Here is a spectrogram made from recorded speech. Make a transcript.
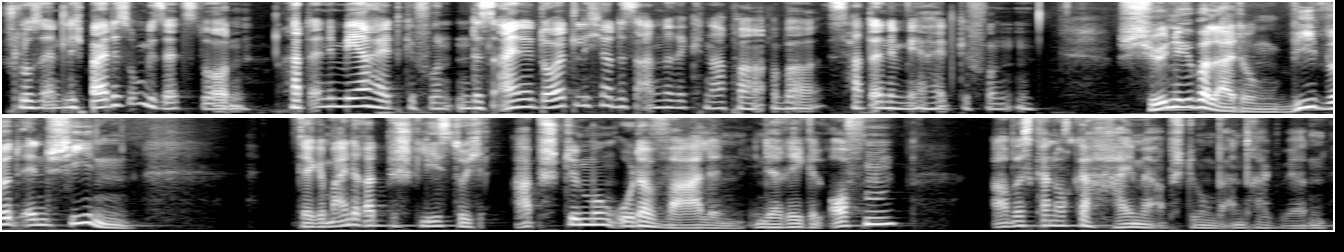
schlussendlich beides umgesetzt worden. Hat eine Mehrheit gefunden. Das eine deutlicher, das andere knapper, aber es hat eine Mehrheit gefunden. Schöne Überleitung. Wie wird entschieden? Der Gemeinderat beschließt durch Abstimmung oder Wahlen, in der Regel offen, aber es kann auch geheime Abstimmung beantragt werden.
